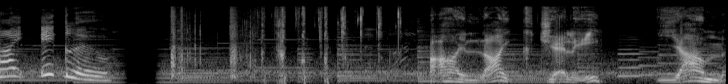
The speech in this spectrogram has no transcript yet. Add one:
My igloo. I like jelly. Yum.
